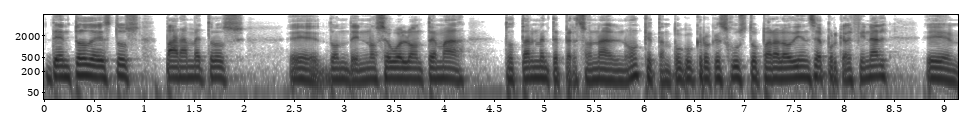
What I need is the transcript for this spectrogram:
dentro de estos parámetros eh, donde no se vuelva un tema totalmente personal, ¿no? Que tampoco creo que es justo para la audiencia porque al final eh,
